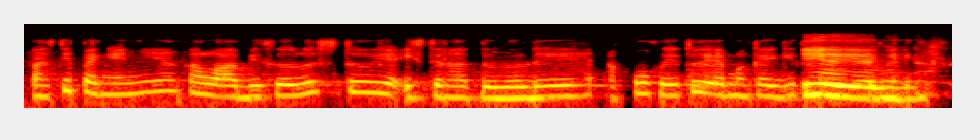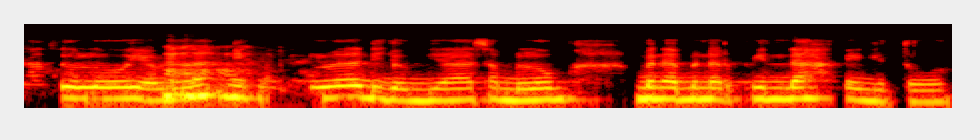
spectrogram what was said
pasti pengennya kalau abis lulus tuh ya istirahat dulu deh. Aku waktu itu emang kayak gitu. Iya, iya, pengen bener. istirahat dulu. Ya udahlah nikmat dulu di Jogja sebelum benar-benar pindah kayak gitu.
